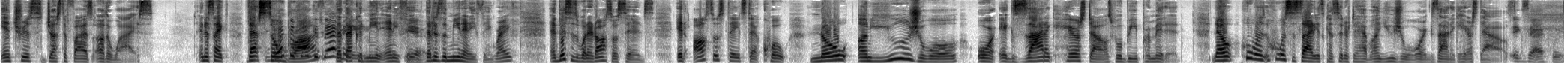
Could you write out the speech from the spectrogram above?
interest justifies otherwise. And it's like that's so broad that that that could mean? anything. Yeah. That doesn't mean anything, right? And this is what it also says. It also states that quote, no unusual or exotic hairstyles will be permitted. Now, who in, who in society is considered to have unusual or exotic hairstyles? Exactly.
